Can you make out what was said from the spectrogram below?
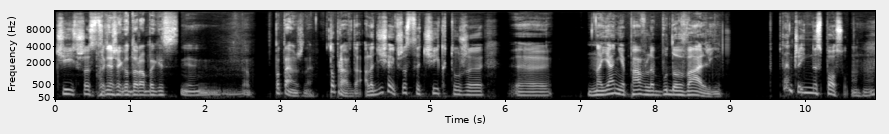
ci wszyscy... Chociaż jego dorobek jest nie, no, potężny. To prawda, ale dzisiaj wszyscy ci, którzy y, na Janie Pawle budowali w ten czy inny sposób Mhm.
